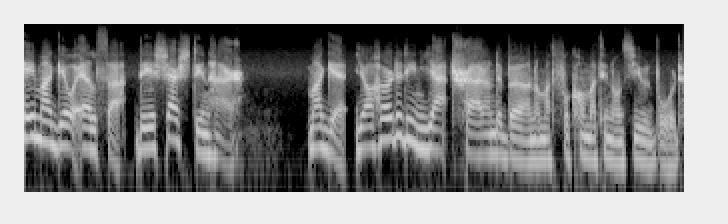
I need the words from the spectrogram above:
Hej Magge och Elsa, det är Kerstin här. Magge, jag hörde din hjärtskärande bön om att få komma till någons julbord.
